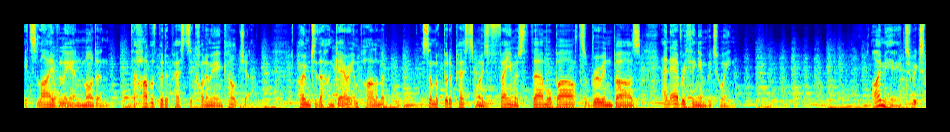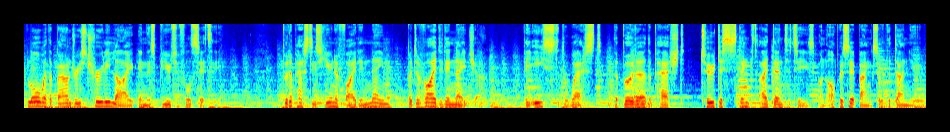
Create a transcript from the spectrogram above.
It's lively and modern, the hub of Budapest's economy and culture, home to the Hungarian parliament, some of Budapest's most famous thermal baths, ruin bars, and everything in between. I'm here to explore where the boundaries truly lie in this beautiful city. Budapest is unified in name but divided in nature. The east, the west, the Buda, the Pest, two distinct identities on opposite banks of the Danube.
